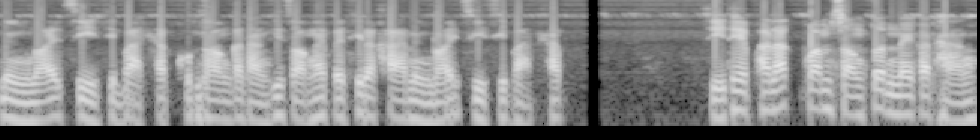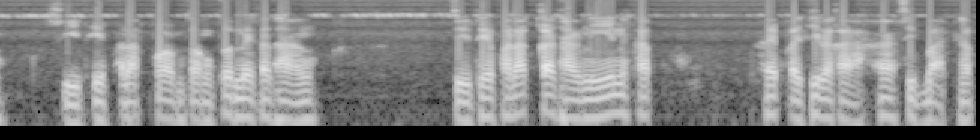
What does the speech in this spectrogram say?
140 บาทครับขุมทองกระถางที่สองให้ไปที่ราคา 140 บาทครับ สีเทพพลักษ์ความสองต้นในกระถาง สีเทพพลักษ์ความสองต้นในกระถาง สีเทพพลักษ์กระถางนี้นะครับ ให้ไปที่ราคา 50 บาทครับ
